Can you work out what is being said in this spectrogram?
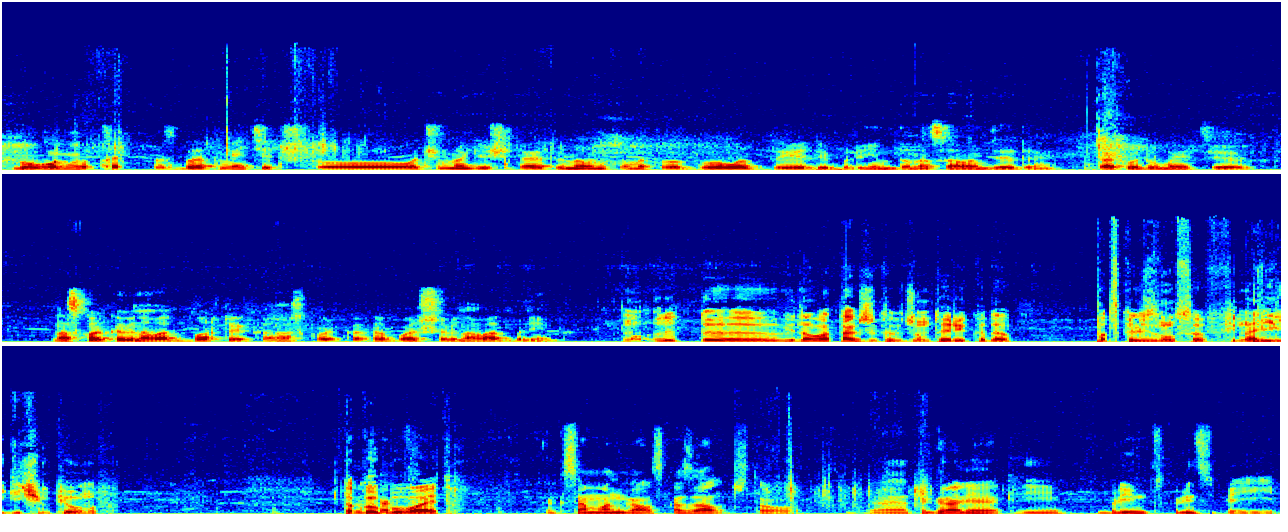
Ну, вот, вот хотелось бы отметить, что очень многие считают виновником этого гола Дели Блинда на самом деле. Как вы думаете, насколько виноват Бортвик, а насколько больше виноват Блинд? Ну, это э, виноват так же, как Джон Терри, когда подскользнулся в финале Лиги Чемпионов. Такое как, бывает как сам Мангал сказал, что э, отыграли и Блинд, в принципе, и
